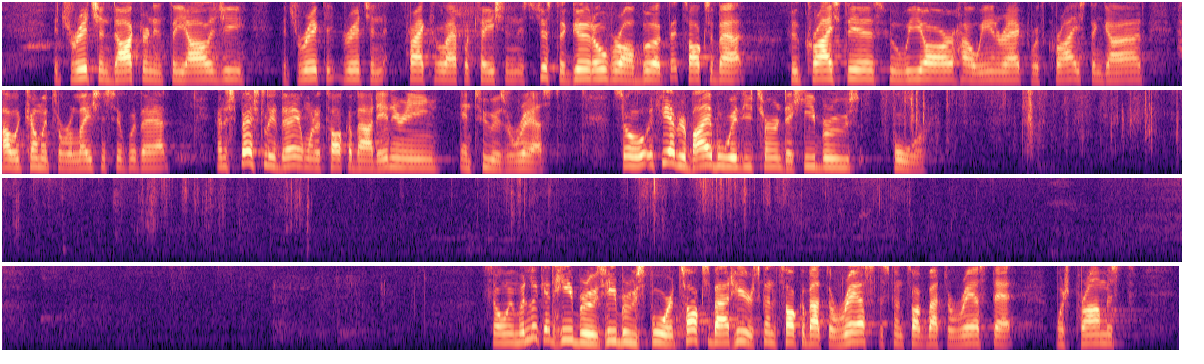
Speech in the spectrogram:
it's rich in doctrine and theology. It's rich in practical application. It's just a good overall book that talks about who Christ is, who we are, how we interact with Christ and God, how we come into relationship with that. And especially today, I want to talk about entering into his rest. So if you have your Bible with you, turn to Hebrews 4. So when we look at Hebrews, Hebrews 4, it talks about here, it's going to talk about the rest. It's going to talk about the rest that was promised.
